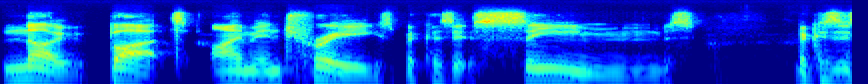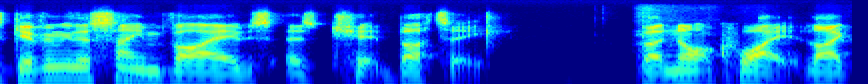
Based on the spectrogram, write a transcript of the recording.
No, but I'm intrigued because it seems because it's giving me the same vibes as chip butty, but not quite. Like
